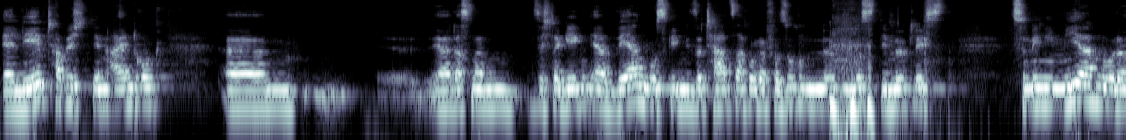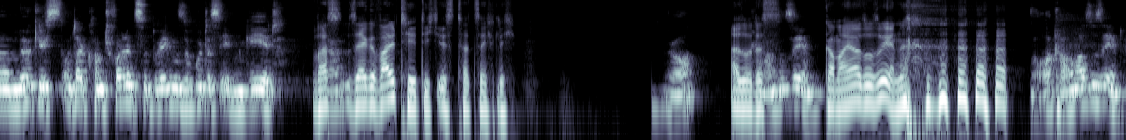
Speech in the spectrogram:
erlebt, habe ich den Eindruck, ähm, ja, dass man sich dagegen erwehren muss, gegen diese Tatsache oder versuchen muss, die möglichst zu minimieren oder möglichst unter Kontrolle zu bringen, so gut es eben geht. Was ja. sehr gewalttätig ist tatsächlich. Ja. Also kann das man so sehen. kann man ja so sehen. Ne? ja, kann man mal so sehen.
